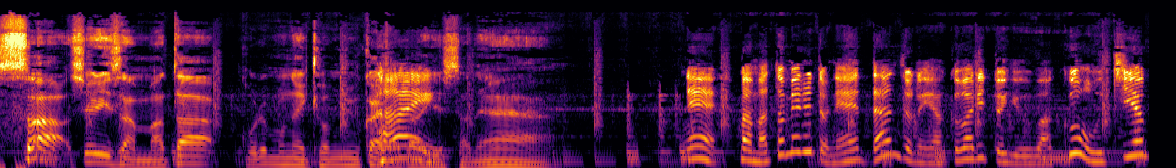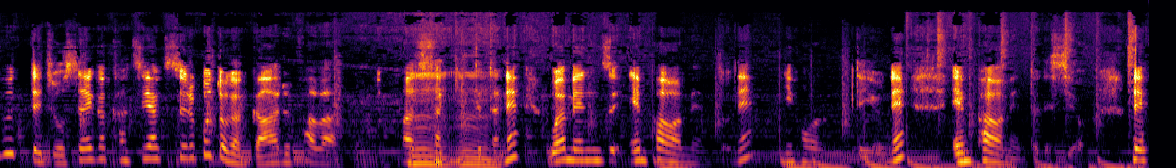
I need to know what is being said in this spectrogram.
さあシェリーさんまたこれもね興味深い話題でしたね、ねまあ、まとめるとね男女の役割という枠を打ち破って女性が活躍することがガールパワー。だとまずさっき言ってたね、ウェメンズエンパワーメントね。日本っていうね。エンパワーメントですよ。で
